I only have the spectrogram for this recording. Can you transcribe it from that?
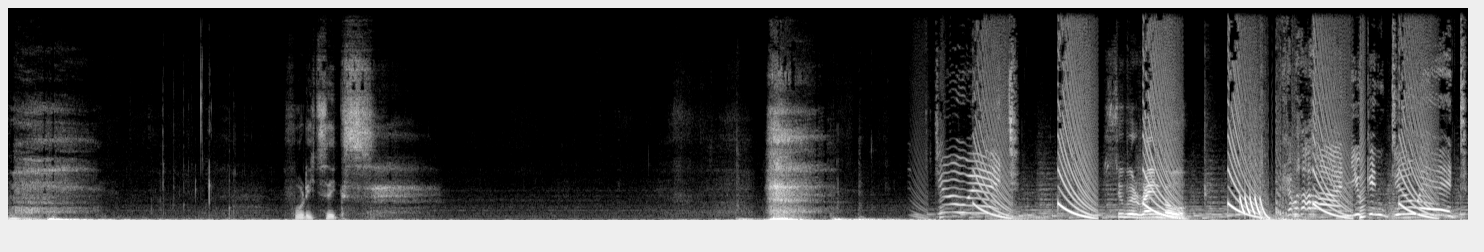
Forty-six. Rainbow. Come on, you can do it.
